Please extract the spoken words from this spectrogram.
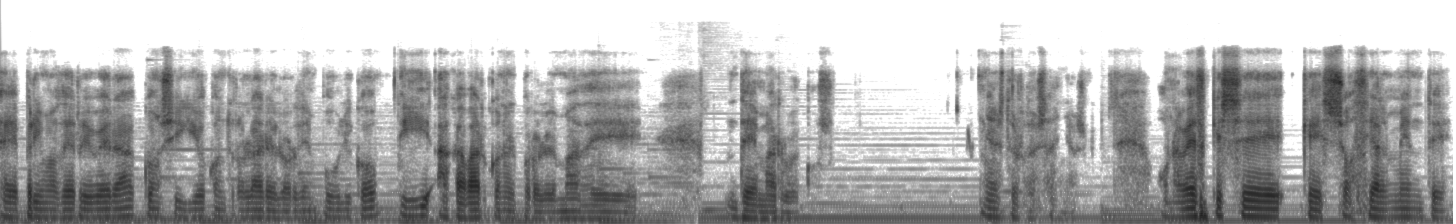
eh, Primo de Rivera consiguió controlar el orden público y acabar con el problema de Marruecos en estos dos años. Una vez que, se, que socialmente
